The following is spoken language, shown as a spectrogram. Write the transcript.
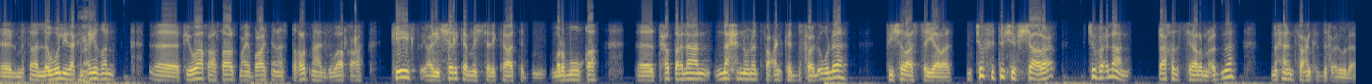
آه، المثال الأولي لكن نعم. أيضا آه، في واقعة صارت معي برايت أنا استغربت من هذه الواقعة كيف يعني شركة من الشركات المرموقة آه، تحط إعلان نحن ندفع عنك الدفعة الأولى في شراء السيارة. تشوف تمشي في الشارع تشوف إعلان تأخذ السيارة من عندنا نحن ندفع عنك الدفعة الأولى.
